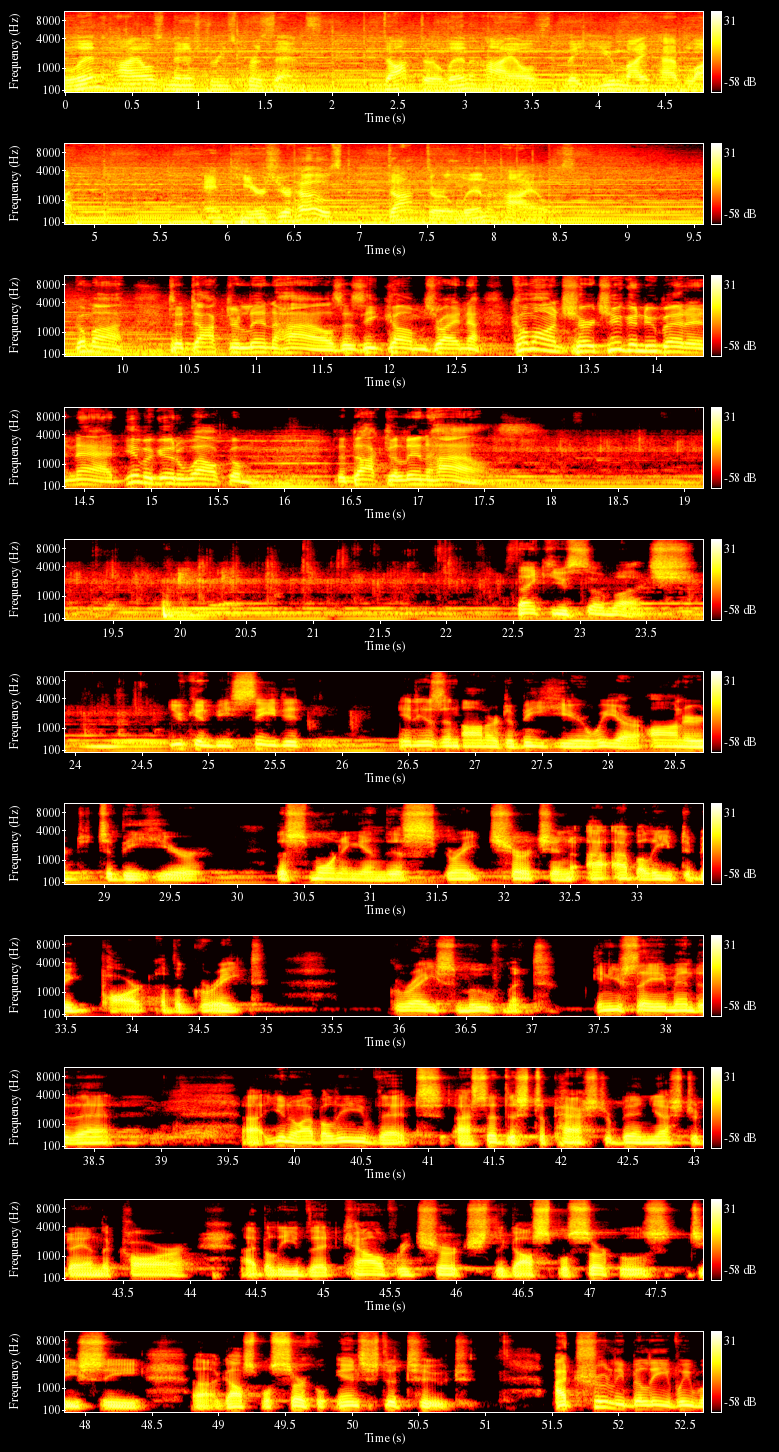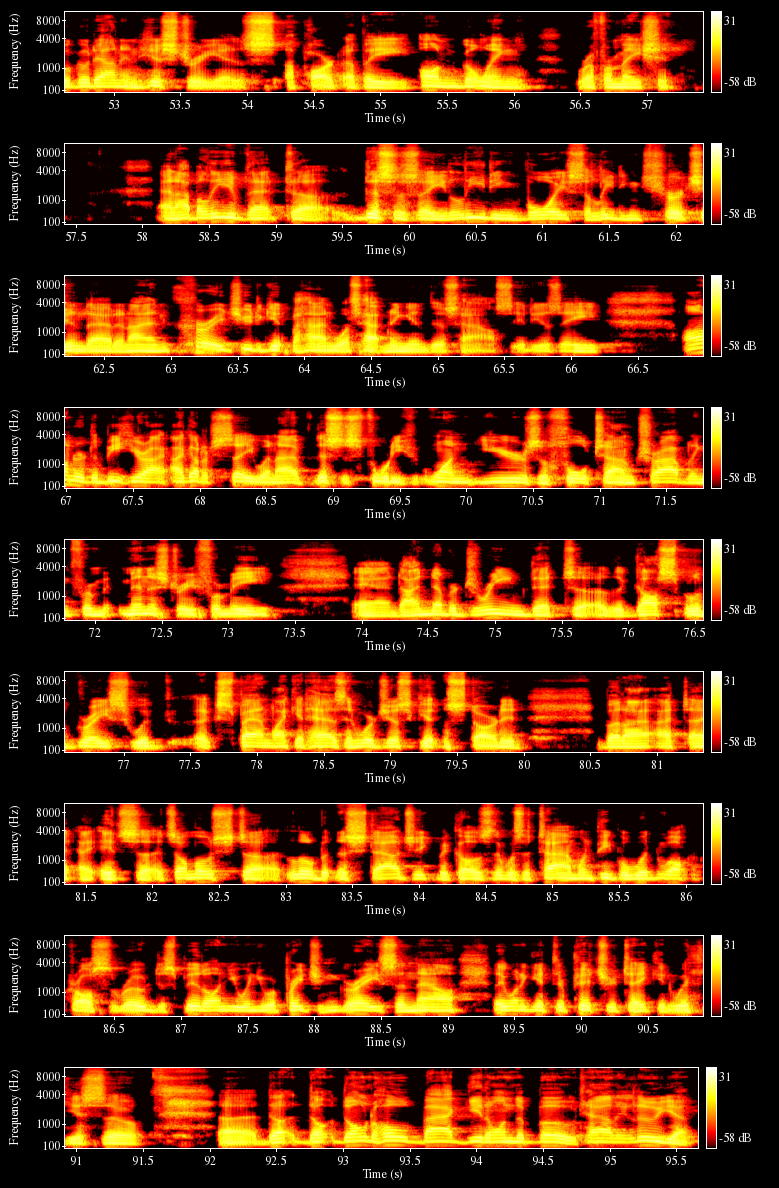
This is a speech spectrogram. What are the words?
Lynn Hiles Ministries presents Dr. Lynn Hiles That You Might Have Life. And here's your host, Dr. Lynn Hiles. Come on to Dr. Lynn Hiles as he comes right now. Come on, church, you can do better than that. Give a good welcome to Dr. Lynn Hiles. Thank you so much. You can be seated. It is an honor to be here. We are honored to be here this morning in this great church, and I, I believe to be part of a great grace movement. Can you say amen to that? Uh, you know, I believe that I said this to Pastor Ben yesterday in the car. I believe that Calvary Church, the Gospel Circles, GC, uh, Gospel Circle Institute, I truly believe we will go down in history as a part of a ongoing reformation. And I believe that uh, this is a leading voice, a leading church in that. And I encourage you to get behind what's happening in this house. It is a honor to be here. I, I got to say, when I've this is 41 years of full time traveling for ministry for me, and I never dreamed that uh, the gospel of grace would expand like it has, and we're just getting started but I, I, I it's uh, it's almost uh, a little bit nostalgic because there was a time when people wouldn't walk across the road to spit on you when you were preaching grace, and now they want to get their picture taken with you. So uh, don't, don't don't hold back. Get on the boat. Hallelujah.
